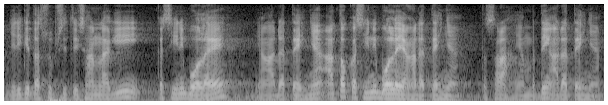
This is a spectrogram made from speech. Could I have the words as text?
Jadi kita substitusikan lagi ke sini boleh yang ada tehnya atau ke sini boleh yang ada tehnya. Terserah, yang penting ada tehnya.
